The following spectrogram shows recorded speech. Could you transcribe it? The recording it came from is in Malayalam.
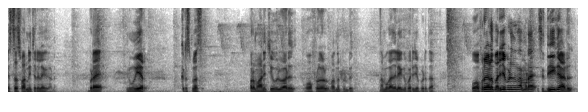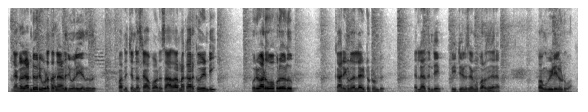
എസ് എസ് ഫർണിച്ചറിലേക്കാണ്. ഇവിടെ ന്യൂ ഇയർ ക്രിസ്മസ് പ്രമാണിച്ച് ഒരുപാട് ഓഫറുകൾ വന്നിട്ടുണ്ട്. നമുക്കതിലേക്ക് പരിചയപ്പെടുത്താം. ഓഫറുകൾ പരിചയപ്പെടുത്തുന്നത് നമ്മുടെ സിദ്ദീഖാണ്. ഞങ്ങൾ രണ്ടുപേരും ഇവിടെ തന്നെയാണ് ജോലി ചെയ്യുന്നത്. ഫർണിച്ചറിന്റെ സ്റ്റാഫാണ്. സാധാരണക്കാർക്ക് വേണ്ടി ഒരുപാട് ഓഫറുകളും കാര്യങ്ങളും എല്ലാം ഇട്ടിട്ടുണ്ട്. എല്ലാത്തിന്റെയും ഡീറ്റെയിൽസ് ഞങ്ങൾ പറഞ്ഞു തരാം അപ്പോൾ നമുക്ക് വീഡിയോയിലോട്ട് പോവാം.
